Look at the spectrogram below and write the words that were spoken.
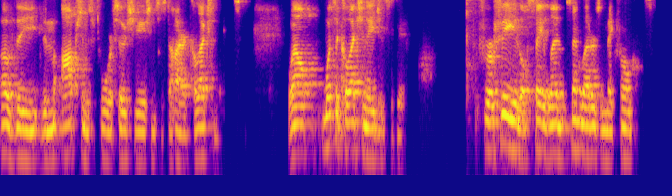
of the, the options for associations is to hire a collection. Well, what's a collection agency do? For a fee, they'll say send letters and make phone calls.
